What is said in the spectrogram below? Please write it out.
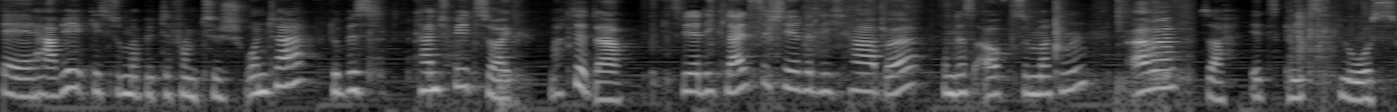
Äh, Harry, gehst du mal bitte vom Tisch runter? Du bist kein Spielzeug. Macht er da? Das ist wieder die kleinste Schere, die ich habe, um das aufzumachen. Aber, so, jetzt geht's los.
